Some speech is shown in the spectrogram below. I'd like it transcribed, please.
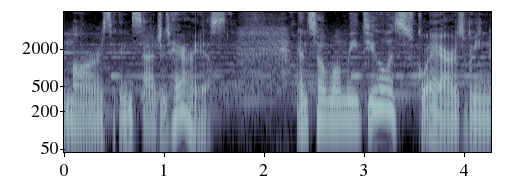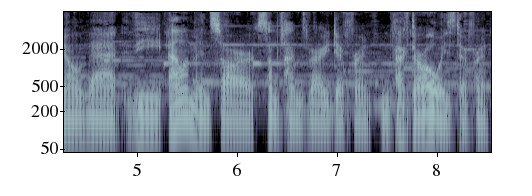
Mars in Sagittarius. And so when we deal with squares, we know that the elements are sometimes very different. In fact, they're always different.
